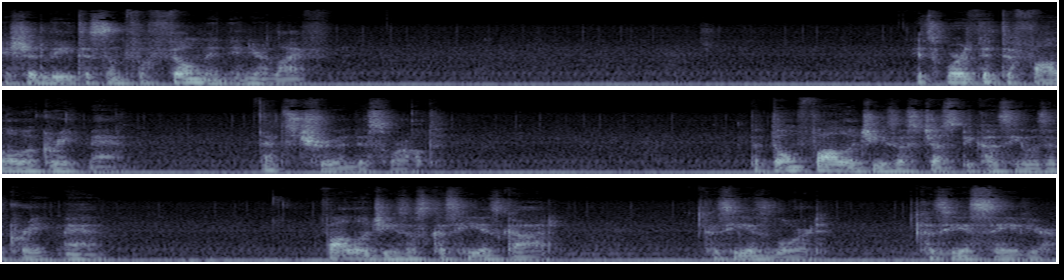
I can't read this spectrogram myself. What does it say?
It should lead to some fulfillment in your life. It's worth it to follow a great man. That's true in this world. But don't follow Jesus just because he was a great man. Follow Jesus because he is God, because he is Lord, because he is Savior,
